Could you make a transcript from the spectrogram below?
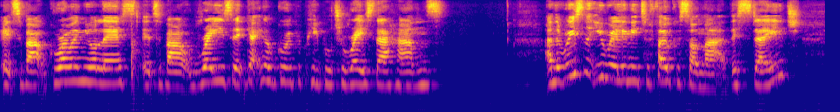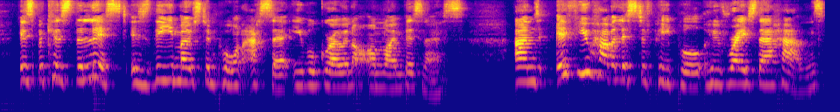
it's about growing your list. It's about raising, getting a group of people to raise their hands. And the reason that you really need to focus on that at this stage is because the list is the most important asset you will grow in an online business. And if you have a list of people who've raised their hands,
